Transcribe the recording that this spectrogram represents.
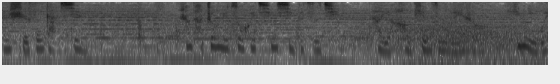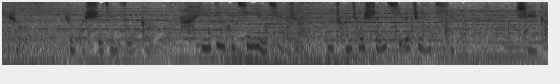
真十分感谢你，让他终于做回清醒的自己。他以昊天宗为荣，以你为荣。如果时间足够，他一定会亲眼见证你传承神奇的这一天。这个，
